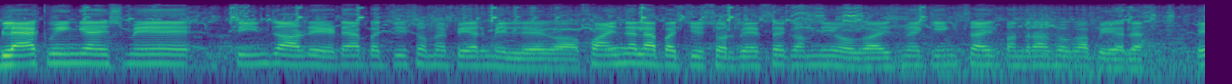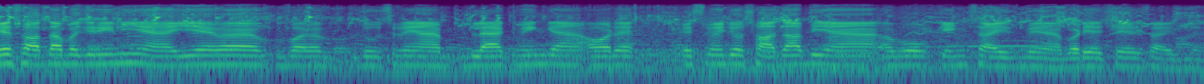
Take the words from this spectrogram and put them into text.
ब्लैक विंग है, इसमें तीन हज़ार रेट है, पच्चीस सौ में पेयर मिल जाएगा। फाइनल है पच्चीस सौ रुपये इससे कम नहीं होगा। इसमें किंग साइज़ पंद्रह सौ का पेयर है। ये सादा बजरी नहीं है, ये दूसरे हैं ब्लैक विंग हैं, और इसमें जो सादा भी हैं, वो किंग साइज़ में है, बड़े अच्छे साइज़ में।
